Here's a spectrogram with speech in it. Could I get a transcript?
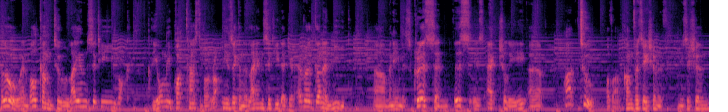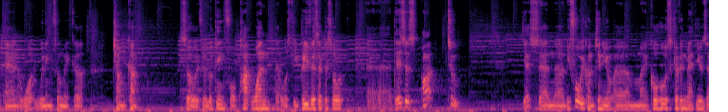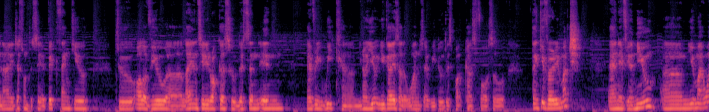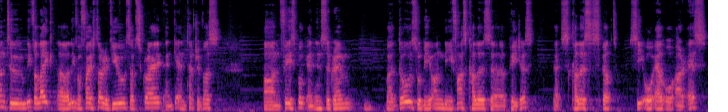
Hello, and welcome to Lion City Rock, the only podcast about rock music in the Lion City that you're ever gonna need. Uh, my name is Chris, and this is actually uh, part two of our conversation with musician and award winning filmmaker Chang Kang. So, if you're looking for part one, that was the previous episode, uh, this is part two. Yes, and uh, before we continue, um, my co host Kevin Mathews and I just want to say a big thank you to all of you uh, Lion City Rockers who listen in every week. Um, you know, you, you guys are the ones that we do this podcast for, so thank you very much. And if you're new, um, you might want to leave a like, uh, leave a five star review, subscribe, and get in touch with us on Facebook and Instagram. But those will be on the Fast Colors uh, pages. That's colors spelled C O L O R S.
